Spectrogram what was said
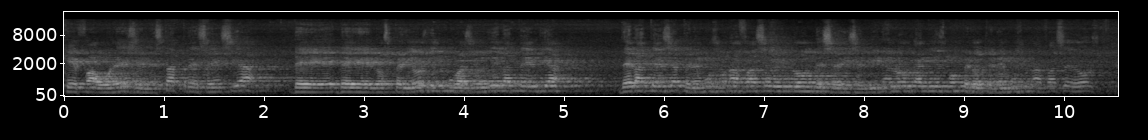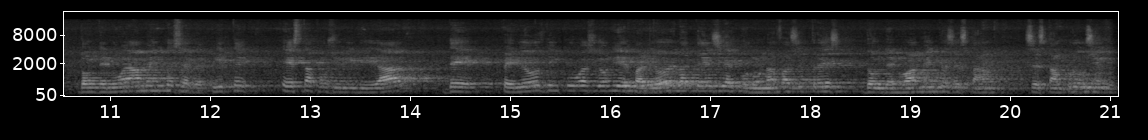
que favorecen esta presencia de, los periodos de incubación de latencia, de latencia tenemos una fase 1 donde se disemina el organismo, pero tenemos una fase 2 donde nuevamente se repite esta posibilidad de periodos de incubación y de periodo de latencia con una fase 3 donde nuevamente se están, se están produciendo.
